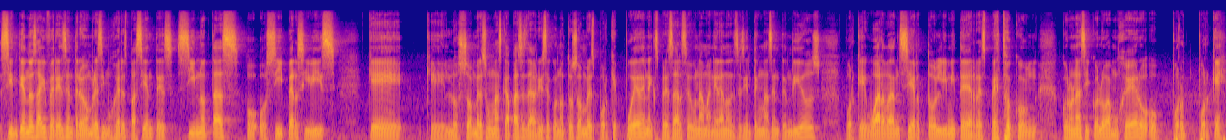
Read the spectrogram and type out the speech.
sintiendo esa diferencia entre hombres y mujeres pacientes, si notas o, o sí percibís que que los hombres son más capaces de abrirse con otros hombres porque pueden expresarse de una manera donde se sienten más entendidos, porque guardan cierto límite de respeto con, con, una psicóloga mujer o, por, por, qué?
